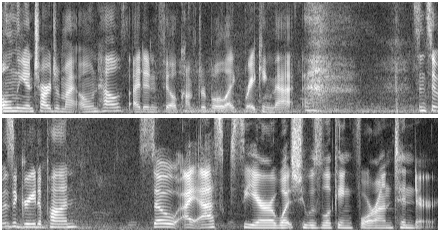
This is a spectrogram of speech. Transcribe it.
only in charge of my own health, I didn't feel comfortable like breaking that since it was agreed upon. So I asked Sierra what she was looking for on Tinder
